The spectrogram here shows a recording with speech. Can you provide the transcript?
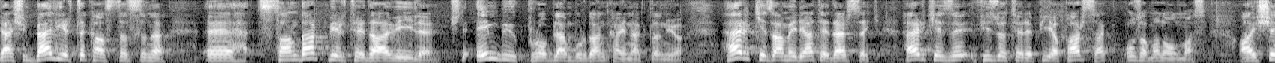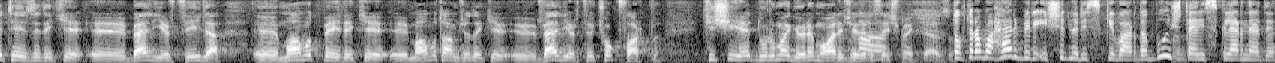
yani şimdi bel yırtık hastasını e, standart bir tedaviyle işte en büyük problem buradan kaynaklanıyor. Herkese ameliyat edersek, herkese fizyoterapi yaparsak o zaman olmaz. Ayşe teyzedeki e, bel yırtığıyla e, Mahmut Bey'deki, e, Mahmut amcadaki e, bel yırtığı çok farklı. Kişiye, duruma göre muhaleceleri seçmek lazım. Doktor, amma hər bir işin riski var da. Bu işdə risklər nədir?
